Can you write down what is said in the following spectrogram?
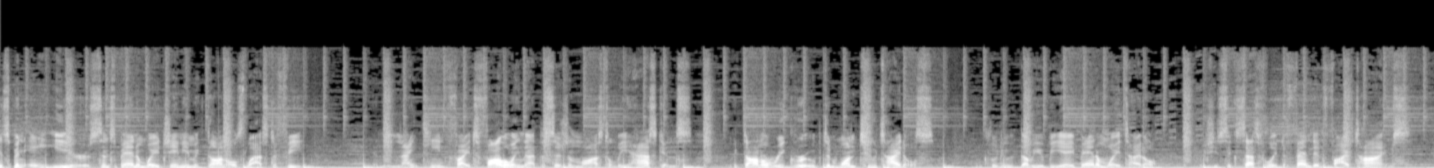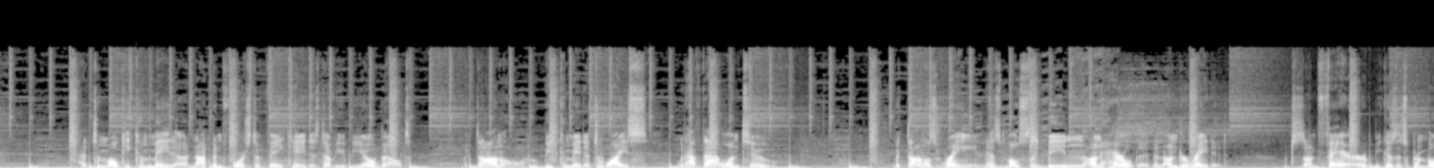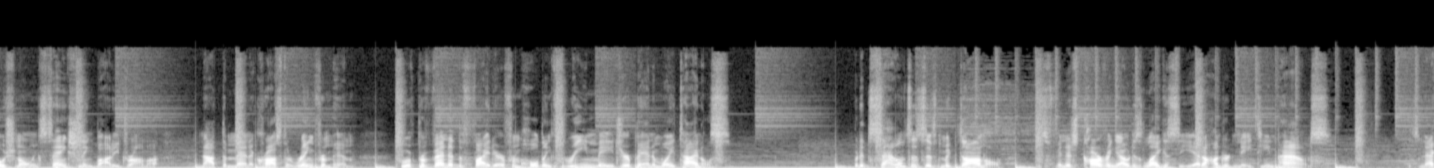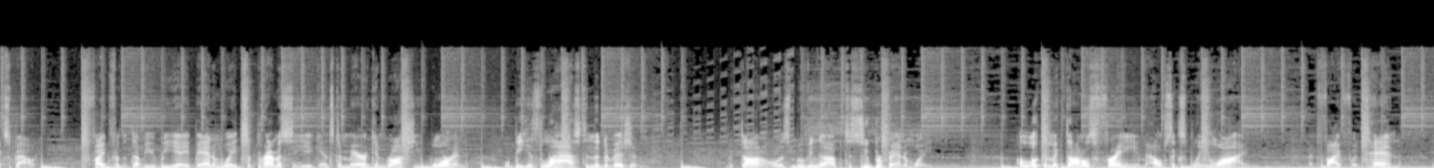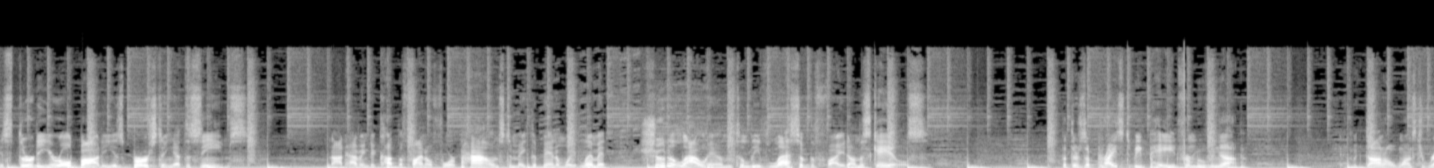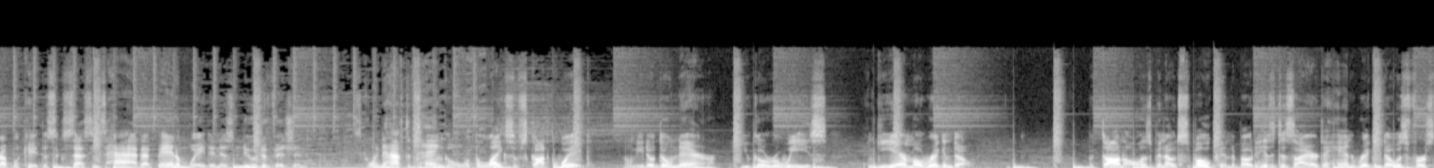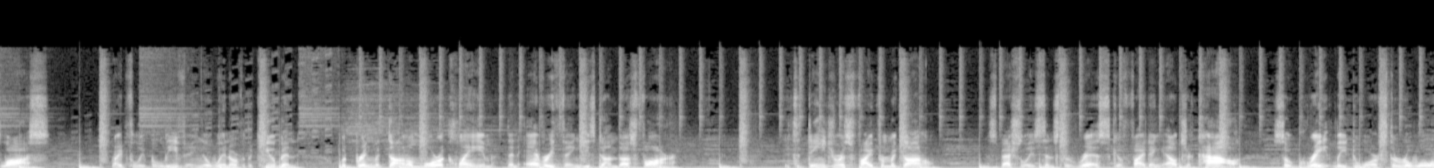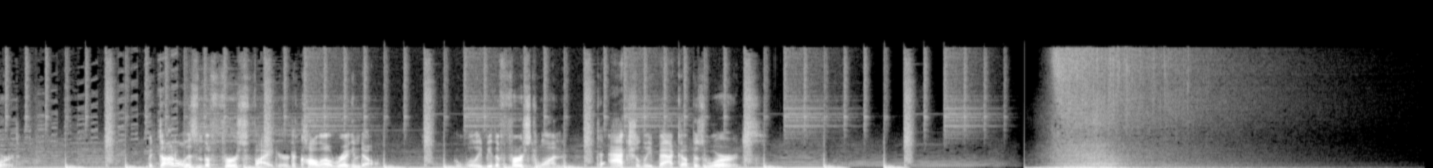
It's been eight years since bantamweight Jamie McDonnell's last defeat. In the 19 fights following that decision loss to Lee Haskins, McDonnell regrouped and won two titles, including the WBA bantamweight title, which he successfully defended five times. Had Tomoki Kameda not been forced to vacate his WBO belt, McDonnell, who beat Kameda twice, would have that one too. McDonnell's reign has mostly been unheralded and underrated, which is unfair because it's promotional and sanctioning body drama, not the men across the ring from him, who have prevented the fighter from holding three major bantamweight titles. But it sounds as if McDonnell has finished carving out his legacy at 118 pounds. His next bout, the fight for the WBA bantamweight supremacy against American Rau'shee Warren, will be his last in the division. McDonnell is moving up to super bantamweight. A look at McDonnell's frame helps explain why. At 5'10, his 30 year old body is bursting at the seams. Not having to cut the final 4 pounds to make the bantamweight limit should allow him to leave less of the fight on the scales. But there's a price to be paid for moving up. If McDonnell wants to replicate the success he's had at bantamweight in his new division, he's going to have to tangle with the likes of Scott Quigg, Nonito Donaire, Hugo Ruiz, and Guillermo Rigondeaux. McDonnell has been outspoken about his desire to hand Rigondeaux his first loss, rightfully believing a win over the Cuban would bring McDonnell more acclaim than everything he's done thus far. It's a dangerous fight for McDonnell, especially since the risk of fighting El Chacal so greatly dwarfs the reward. McDonnell isn't the first fighter to call out Rigondeaux, but will he be the first one to actually back up his words?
